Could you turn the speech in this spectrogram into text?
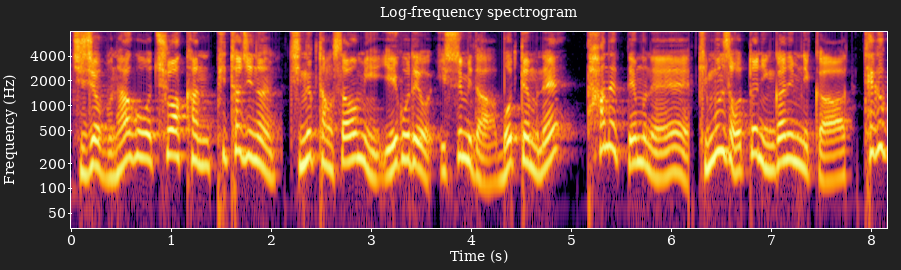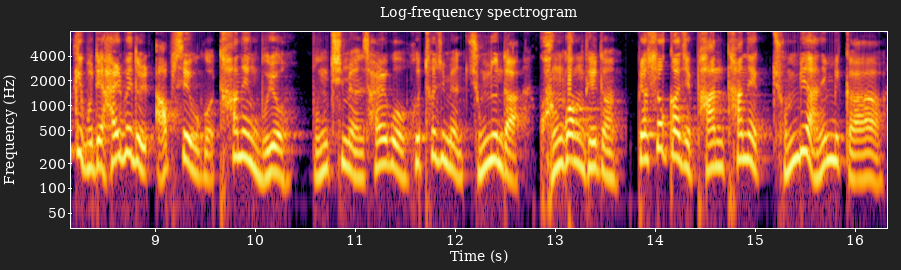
지저분하고 추악한 피 터지는 진흙탕 싸움이 예고되어 있습니다. 뭐 때문에? 탄핵 때문에 김문수 어떤 인간입니까? 태극기 부대 할배들 앞세우고 탄핵 무효. 뭉치면 살고 흩어지면 죽는다. 관광되던 뼛속까지 반 탄핵 좀비 아닙니까?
